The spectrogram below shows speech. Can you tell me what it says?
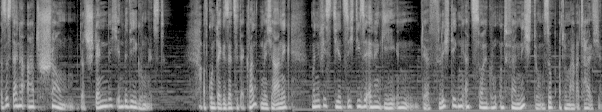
Es ist eine Art Schaum, das ständig in Bewegung ist. Aufgrund der Gesetze der Quantenmechanik manifestiert sich diese Energie in der flüchtigen Erzeugung und Vernichtung subatomarer Teilchen.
